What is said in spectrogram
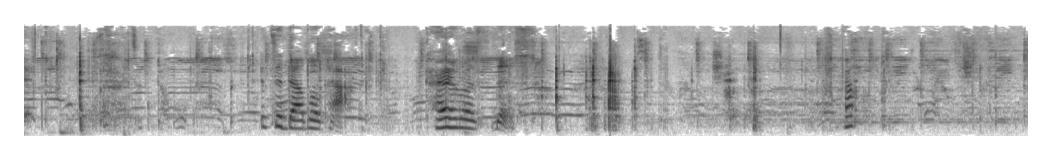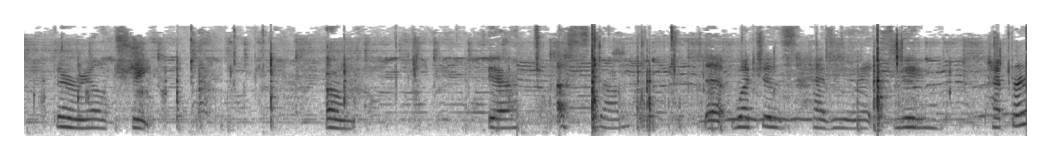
it. it's a double pack. Kind of like this. They're real treat. Um, yeah, a stump that which is heavy and it's named Pepper.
